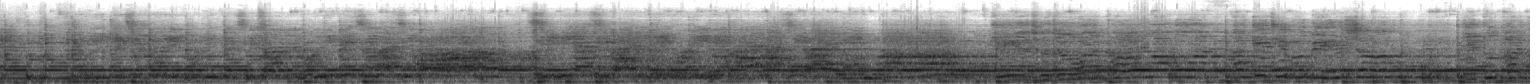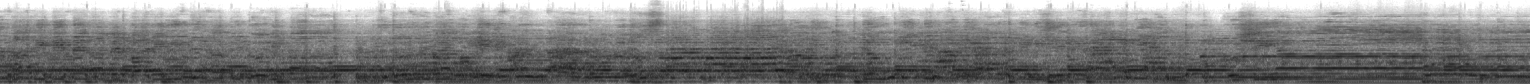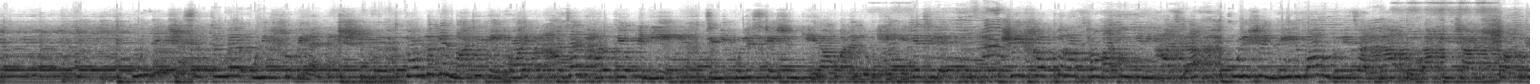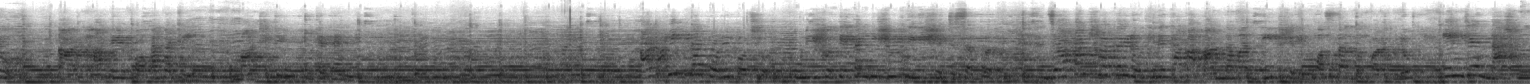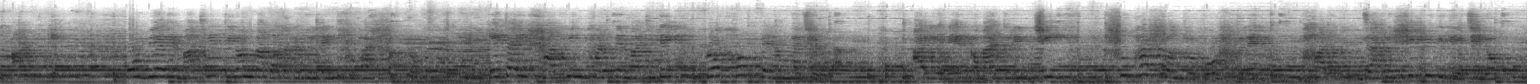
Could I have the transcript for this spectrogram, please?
যিনি পুলিশ স্টেশন ঘেরাও করার লক্ষ্যে এঁকেছিলেন সেই সত্যর অর্থ মাতুন তিনি হাজরা, পুলিশের নির্মম চালনা ও লাঠি চার্জ সত্ত্বেও তার হাতের পতাকাটি মাটিতে উঠতে দেননি। মাটিতে প্রথম তেরঙ্গা ঝান্ডা আইএনএর commander in chief Subhash Chandra Bose হলেন ভারত যাকে স্বীকৃতি দিয়েছিল,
